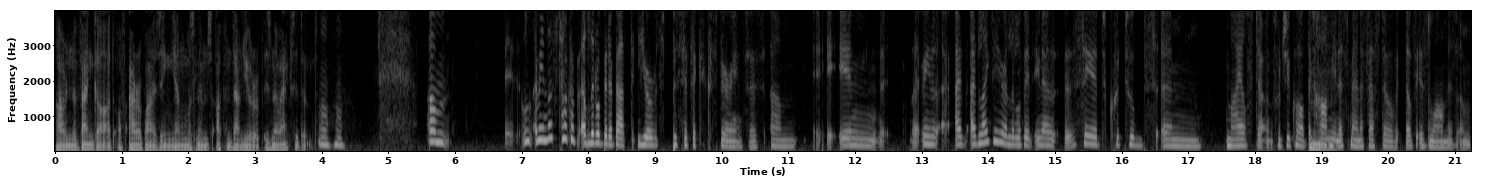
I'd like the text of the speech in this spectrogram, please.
are in the vanguard of Arabizing young Muslims up and down Europe is no accident. Mm-hmm. Um, I mean, let's talk a little bit about your specific experiences. Um, in, I mean, I'd, I'd, like to hear a little bit. You know, Sayed Qutb's um, milestones, which you called the mm. Communist Manifesto of, of Islamism,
